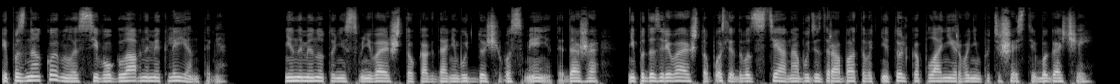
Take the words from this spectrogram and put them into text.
и познакомилась с его главными клиентами. Ни на минуту не сомневаясь, что когда-нибудь дочь его сменит, и даже не подозревая, что после двадцати она будет зарабатывать не только планированием путешествий богачей.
